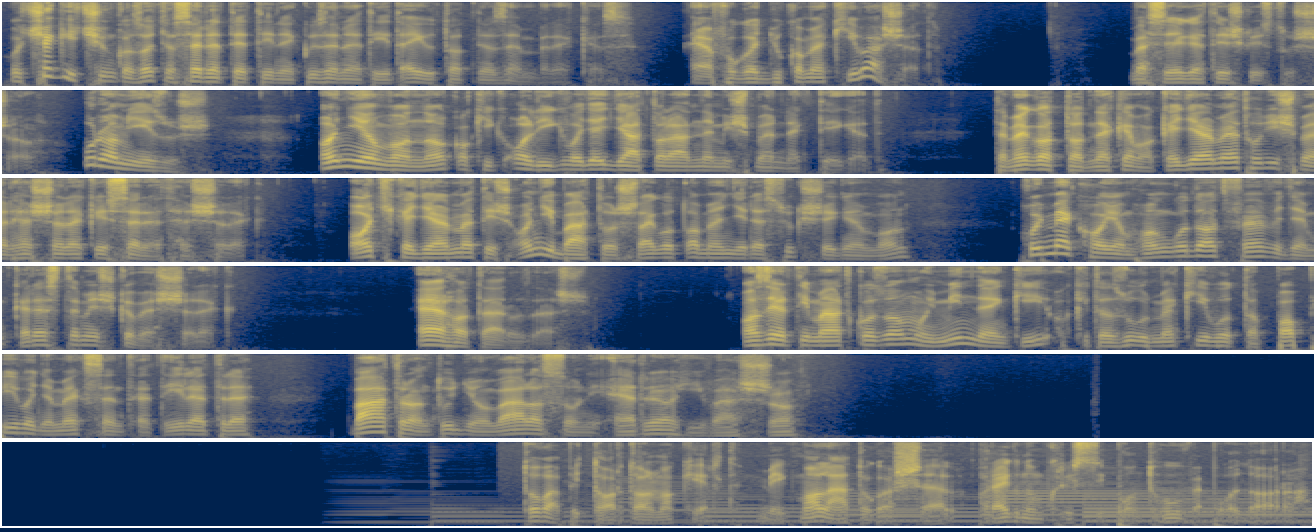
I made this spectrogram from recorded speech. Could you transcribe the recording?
hogy segítsünk az Atya szeretetének üzenetét eljutatni az emberekhez. Elfogadjuk a meghívását? Beszélgetés Krisztussal. Uram Jézus, annyian vannak, akik alig vagy egyáltalán nem ismernek téged. Te megadtad nekem a kegyelmet, hogy ismerhesselek és szerethesselek. Adj kegyelmet és annyi bátorságot, amennyire szükségem van, hogy meghalljam hangodat, felvegyem keresztem és kövesselek. Elhatározás. Azért imádkozom, hogy mindenki, akit az Úr meghívott a papi vagy a megszentelt életre, bátran tudjon válaszolni erre a hívásra. További tartalmakért még ma látogass el a regnumchristi.hu weboldalra.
